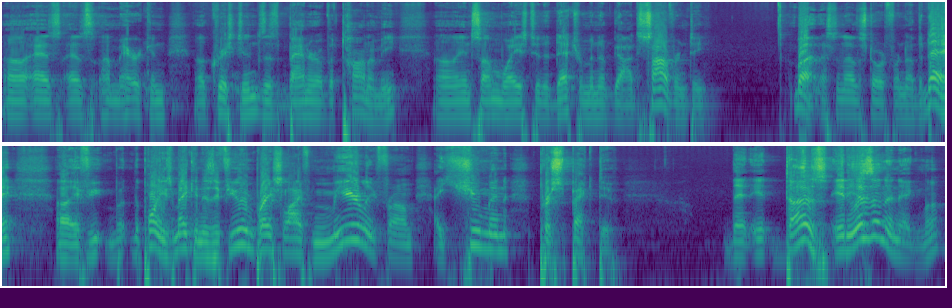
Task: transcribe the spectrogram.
uh, as, as American uh, Christians, this banner of autonomy, uh, in some ways to the detriment of God's sovereignty. But that's another story for another day. Uh, if you, but the point he's making is if you embrace life merely from a human perspective, that it does, it is an enigma.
